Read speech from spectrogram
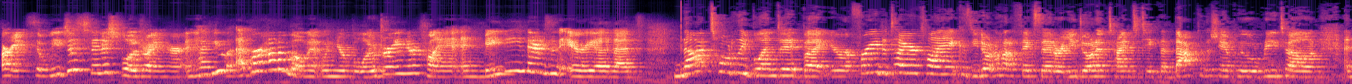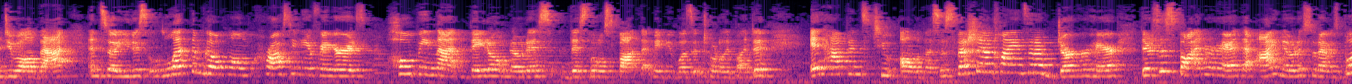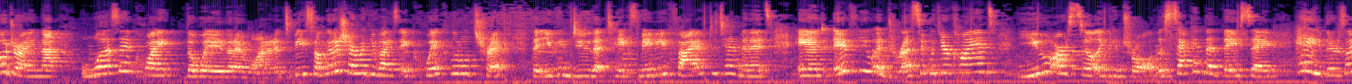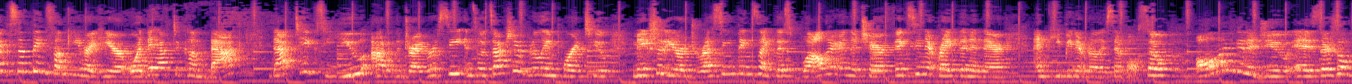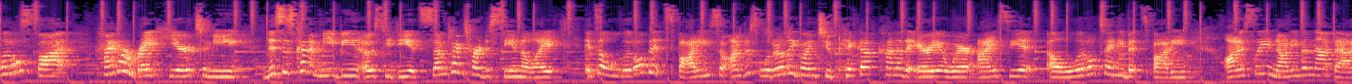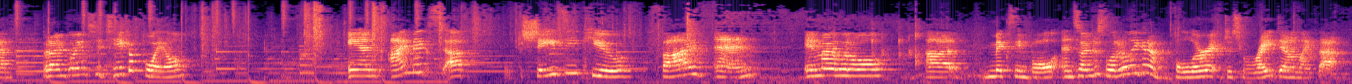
All right, so we just finished blow drying her, and have you ever had a moment when you're blow drying your client and maybe there's an area that's not totally blended, but you're afraid to tell your client because you don't know how to fix it or you don't have time to take them back to the shampoo, retone, and do all that. And so you just let them go home, crossing your fingers, hoping that they don't notice this little spot that maybe wasn't totally blended. It happens to all of us, especially on clients that have darker hair. There's a spot in her hair that I noticed when I was blow drying that wasn't quite the way that I wanted it to be. So I'm gonna share with you guys a quick little trick that you can do that takes maybe five to 10 minutes. And if you address it with your clients, you are still in control. The second that they say, hey, there's like something funky right here, or they have to come back, that takes you out of the driver's seat. And so it's actually really important to make sure that you're addressing things like this while they're in the chair, fixing it right then and there, and keeping it really simple. So all I'm gonna do is there's a little spot kind of right here to me. This is kind of me being OCD. It's sometimes hard to see in the light. It's a little bit spotty, so I'm just literally going to pick up kind of the area where I see it a little tiny bit spotty. Honestly, not even that bad, but I'm going to take a foil and I mixed up Shades EQ 5N in my little uh, mixing bowl. And so I'm just literally gonna blur it just right down like that.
